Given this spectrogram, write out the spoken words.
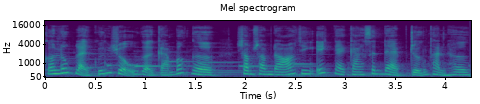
có lúc lại quyến rũ gợi cảm bất ngờ. Song song đó, Chiến X ngày càng xinh đẹp trưởng thành hơn.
